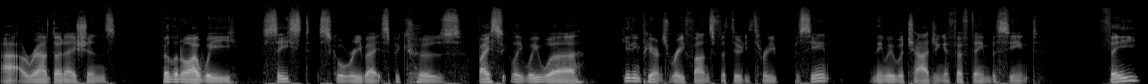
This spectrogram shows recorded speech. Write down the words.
uh, around donations. Phil and I, we ceased school rebates because basically we were getting parents refunds for 33%, and then we were charging a 15% fee,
